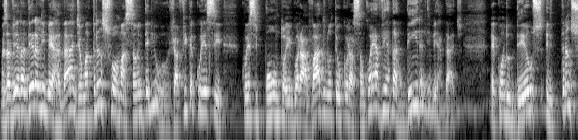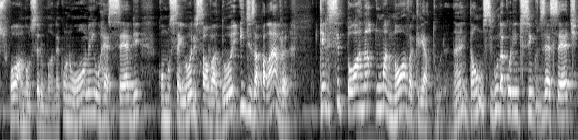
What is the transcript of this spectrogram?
mas a verdadeira liberdade é uma transformação interior. Já fica com esse com esse ponto aí gravado no teu coração. Qual é a verdadeira liberdade? É quando Deus ele transforma o ser humano, é quando o homem o recebe como Senhor e Salvador e diz a palavra que ele se torna uma nova criatura. Né? Então, 2 Coríntios 5,17,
